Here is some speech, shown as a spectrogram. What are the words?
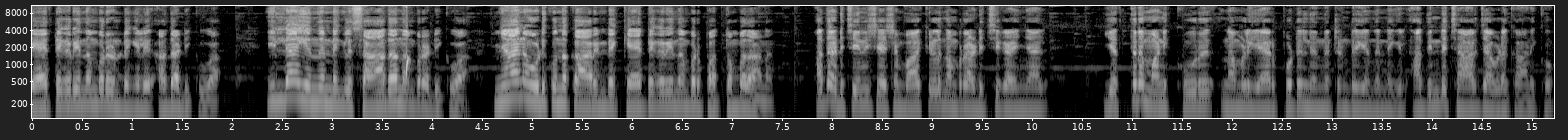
കാറ്റഗറി നമ്പർ ഉണ്ടെങ്കിൽ അത് അടിക്കുക. ഇല്ല എന്നുണ്ടെങ്കിൽ സാധാ നമ്പർ അടിക്കുക. ഞാൻ ഓടിക്കുന്ന കാറിന്റെ കാറ്റഗറി നമ്പർ പത്തൊമ്പതാണ്. അത് അടിച്ചതിന് ശേഷം ബാക്കിയുള്ള നമ്പർ അടിച്ചു കഴിഞ്ഞാൽ എത്ര മണിക്കൂർ നമ്മൾ എയർപോർട്ടിൽ നിന്നിട്ടുണ്ട് എന്നുണ്ടെങ്കിൽ അതിന്റെ ചാർജ് അവിടെ കാണിക്കും.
